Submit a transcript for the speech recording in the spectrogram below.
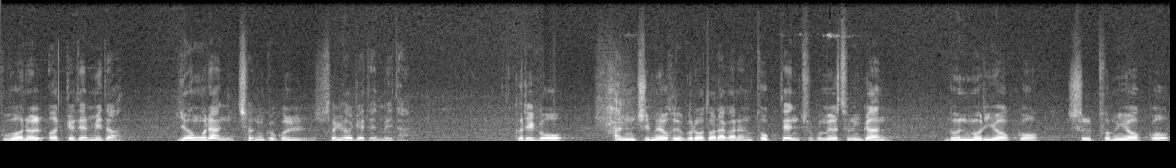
구원을 얻게 됩니다. 영원한 천국을 소유하게 됩니다. 그리고 한 줌의 흙으로 돌아가는 복된 죽음의 순간 눈물이 없고 슬픔이 없고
